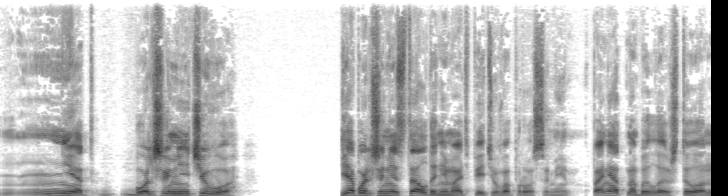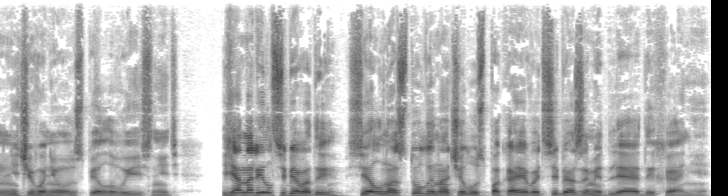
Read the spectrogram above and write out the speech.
Нет, больше ничего. Я больше не стал донимать Петю вопросами. Понятно было, что он ничего не успел выяснить. Я налил себе воды, сел на стул и начал успокаивать себя, замедляя дыхание.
